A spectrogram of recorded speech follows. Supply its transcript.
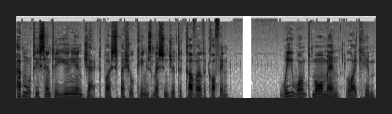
Admiralty sent a Union Jack by special King's messenger to cover the coffin. We want more men like him.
